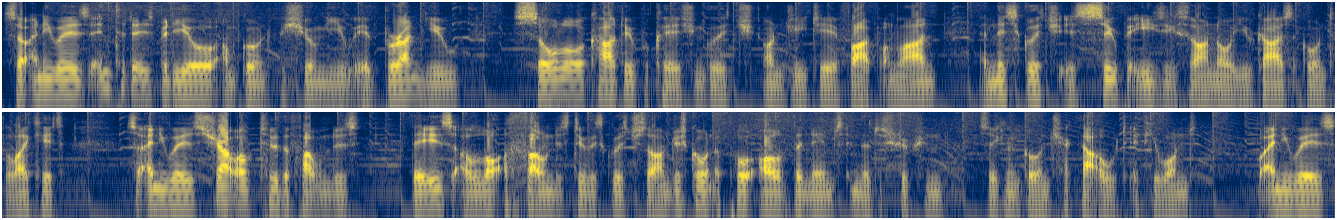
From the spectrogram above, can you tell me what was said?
So anyways, in today's video I'm going to be showing you a brand new solo car duplication glitch on GTA 5 Online and this glitch is super easy so I know you guys are going to like it. So anyways, shout out to the founders there is a lot of founders to this glitch, so I'm just going to put all of the names in the description so you can go and check that out if you want. But anyways,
